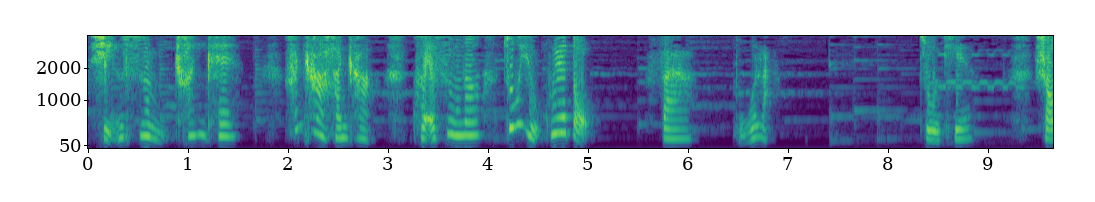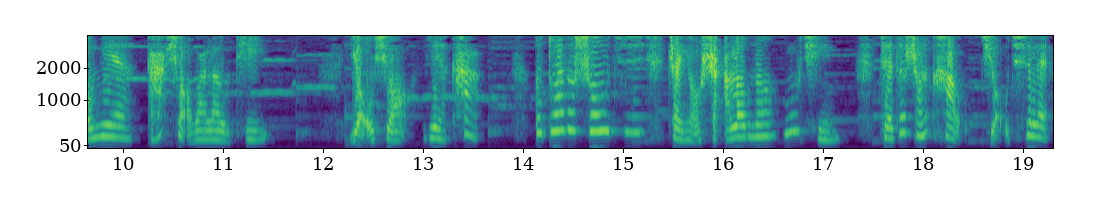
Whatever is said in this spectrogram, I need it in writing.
迅速撑开，很长很长，快速的左右滚动，翻波浪。昨天，少年刚下完楼梯，要下眼看，而端着手机正要上楼的母亲在他身后叫起来：“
